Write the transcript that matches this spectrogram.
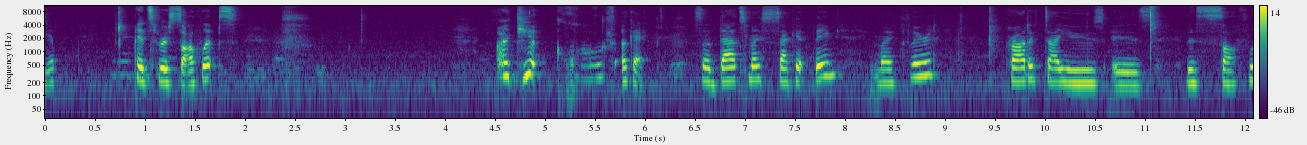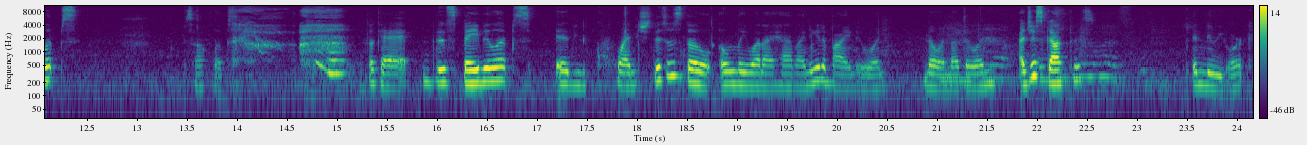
Yep. It's for soft lips. I can't close. Okay, so that's my second thing. My third product I use is this soft lips. Soft lips. okay, this baby lips in quench. This is the only one I have. I need to buy a new one. No, another one. I just got this in New York,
